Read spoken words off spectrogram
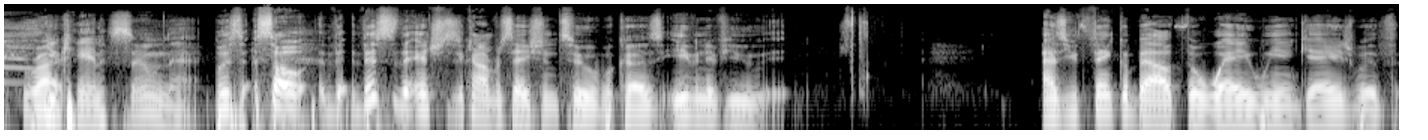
right. you can't assume that. But so th- this is the interesting conversation too, because even if you as you think about the way we engage with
